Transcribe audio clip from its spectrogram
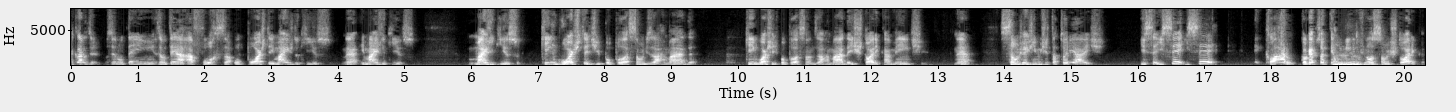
É claro, você não tem, você não tem a, a força oposta e mais do que isso. Né? E mais do que isso. Mais do que isso. Quem gosta de população desarmada quem gosta de população desarmada, historicamente, né, são regimes ditatoriais. Isso, é, isso, é, isso é, é claro. Qualquer pessoa que tenha um uhum. mínimo de noção histórica,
